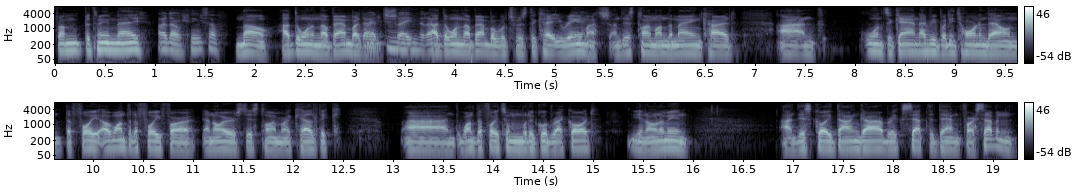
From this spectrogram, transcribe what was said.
From between May? I don't think so. No, I had the one in November then. Went straight to that. I had the one in November, which was the Katie rematch, and this time on the main card. And once again, everybody turning down the fight. I wanted to fight for an Irish this time or a Celtic, and wanted to fight someone with a good record. You know what I mean? And this guy Dan Garber accepted then for seven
